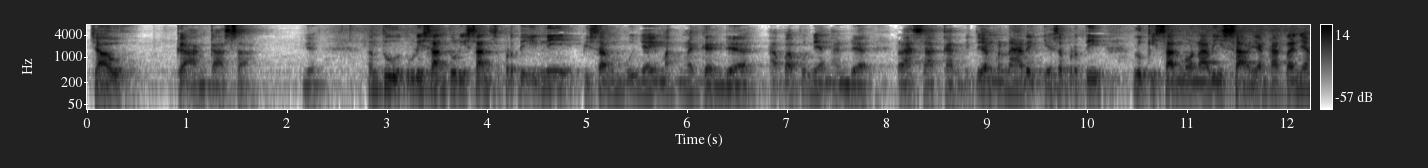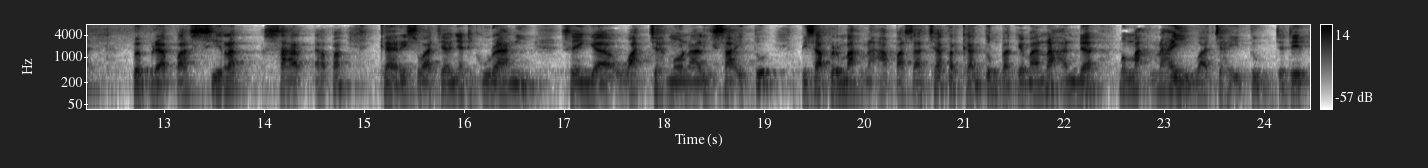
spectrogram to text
jauh ke angkasa. Ya. Tentu tulisan-tulisan seperti ini bisa mempunyai makna ganda apa pun yang Anda rasakan. Itu yang menarik ya, seperti lukisan Mona Lisa yang katanya beberapa sirat apa garis wajahnya dikurangi sehingga wajah Mona Lisa itu bisa bermakna apa saja tergantung bagaimana Anda memaknai wajah itu. Jadi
